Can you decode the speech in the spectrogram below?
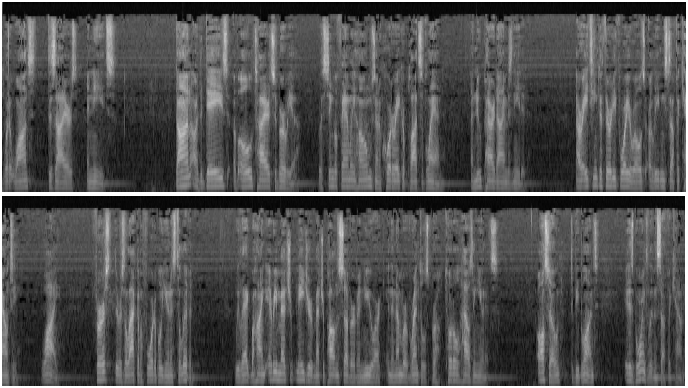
what it wants, desires, and needs. Gone are the days of old, tired suburbia with single-family homes and a quarter-acre plots of land. A new paradigm is needed. Our 18 to 34-year-olds are leaving Suffolk County. Why? First, there is a lack of affordable units to live in. We lag behind every metro- major metropolitan suburb in New York in the number of rentals per total housing units. Also, to be blunt, it is boring to live in Suffolk County.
